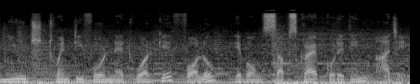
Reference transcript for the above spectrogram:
নিউজ টোয়েন্টি ফোর নেটওয়ার্কে ফলো এবং সাবস্ক্রাইব করে দিন আজই।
